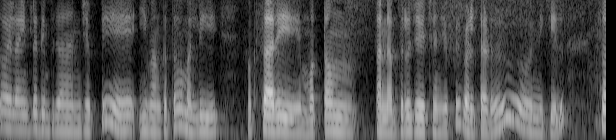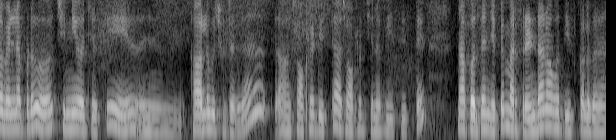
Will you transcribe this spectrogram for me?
సో ఇలా ఇంట్లో దింపుతానని చెప్పి ఈ వంకతో మళ్ళీ ఒకసారి మొత్తం తను అబ్జర్వ్ చేయొచ్చు అని చెప్పి వెళ్తాడు నిఖిల్. సో వెళ్ళినప్పుడు చిన్ని వచ్చేసి కాళ్ళు కూర్చుంటుందిగా ఆ చాక్లెట్ ఇస్తే ఆ చాక్లెట్ చిన్న పీస్ ఇస్తే నాకు వద్దని చెప్పి మరి ఫ్రెండ్ అని ఒక తీసుకోవాలి కదా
